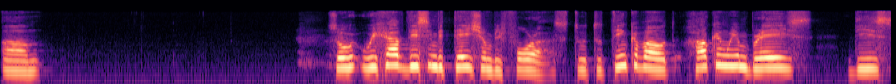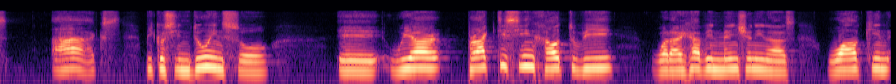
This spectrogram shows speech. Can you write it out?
Um, so we have this invitation before us to, to think about how can we embrace these acts because in doing so uh, we are practicing how to be what I have been mentioning as walking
